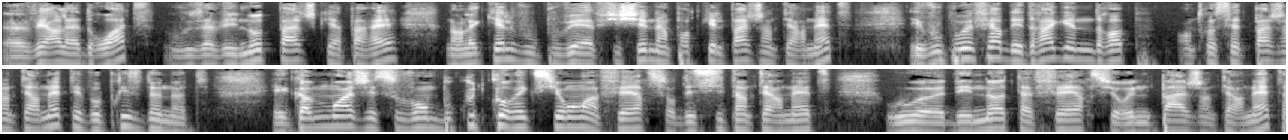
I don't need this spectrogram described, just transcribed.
euh, vers la droite, vous avez une autre page qui apparaît dans laquelle vous pouvez afficher n'importe quelle page internet et vous pouvez faire des drag and drop entre cette page internet et vos prises de notes. Et comme moi, j'ai souvent beaucoup de corrections à faire sur des sites internet ou euh, des notes à faire sur une page internet,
